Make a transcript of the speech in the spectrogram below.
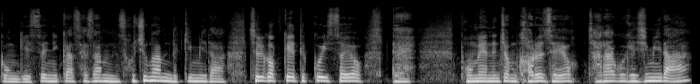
공기 있으니까 새삼 소중함 느낍니다. 즐겁게 듣고 있어요. 네. 봄에는 좀 걸으세요. 잘하고 계십니다.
